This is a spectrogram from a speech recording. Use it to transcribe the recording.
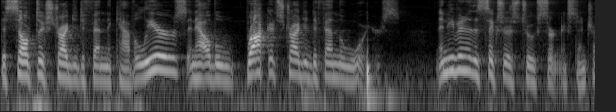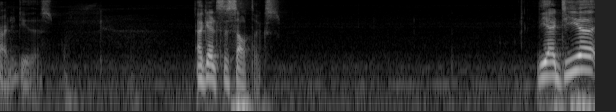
the Celtics tried to defend the Cavaliers and how the Rockets tried to defend the Warriors. And even the Sixers, to a certain extent, tried to do this against the Celtics. The idea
